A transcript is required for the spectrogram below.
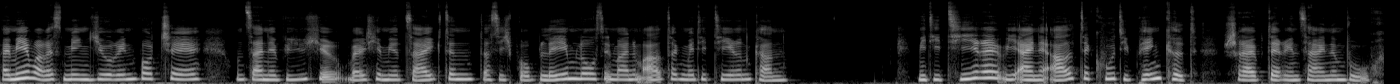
Bei mir war es Mingyu Rinpoche und seine Bücher, welche mir zeigten, dass ich problemlos in meinem Alltag meditieren kann. Meditiere wie eine alte Kuh, die pinkelt, schreibt er in seinem Buch.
